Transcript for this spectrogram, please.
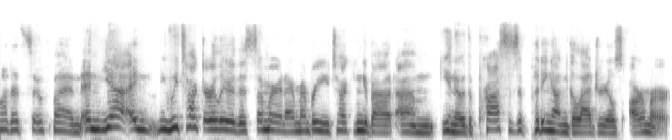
Oh, that's so fun. And yeah, and we talked earlier this summer, and I remember you talking about, um, you know, the process of putting on Galadriel's armor.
